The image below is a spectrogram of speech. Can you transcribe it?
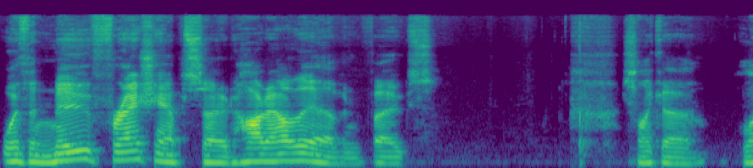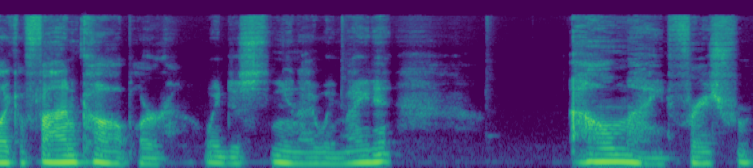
with a new, fresh episode, hot out of the oven, folks. It's like a like a fine cobbler. We just, you know, we made it homemade, fresh from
